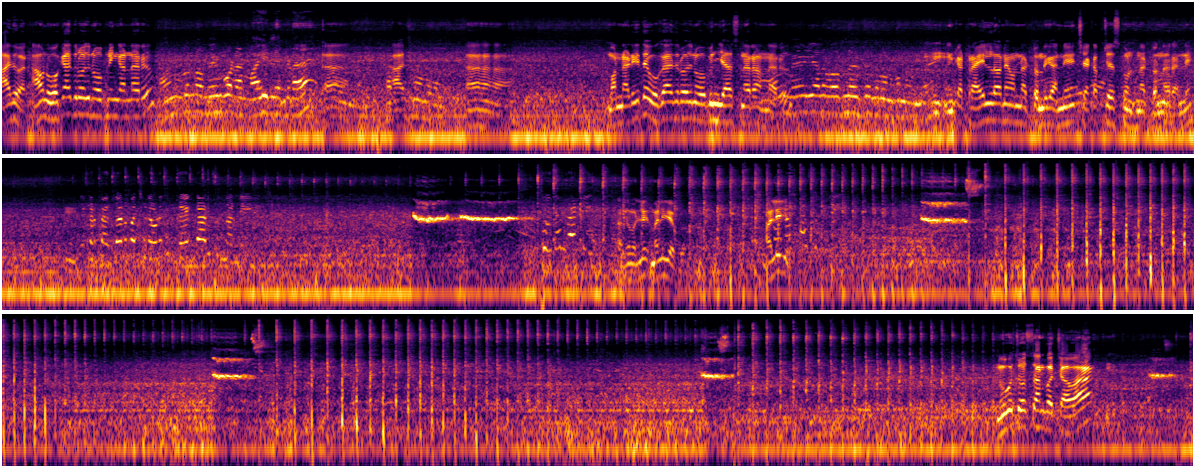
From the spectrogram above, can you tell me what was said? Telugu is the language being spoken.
ఆదివారం. అవును ఉగాది రోజున ఓపెనింగ్ అన్నారు? అనుకున్నాం మేము కూడా. మా ఇల్లు ఇక్కడ ఆ, ఆ, ఆహాహా. మొన్న అడిగితే ఉగాది రోజున ఓపెన్ చేస్తున్నారు అన్నారు. మేము ఇవాళ ఓపెన్ అవుతుంది అనుకున్నాం. ఉమ్, ఇంకా ట్రయల్లోనే ఉన్నట్టుంది అన్ని చెకప్ చేసుకుంటున్నట్టున్నారు అన్ని. ఇక్కడ పెద్దోళ్ళకి వచ్చినప్పుడు బ్రేక్ డాన్స్ ఉందండి చూడండి రండి. అది మళ్ళీ మళ్ళీ చెప్పు. మళ్ళీ చెప్పు. నువ్వు చూస్తానికి వచ్చావా?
